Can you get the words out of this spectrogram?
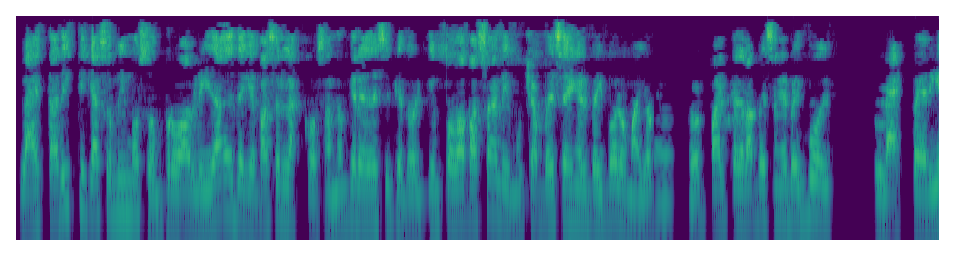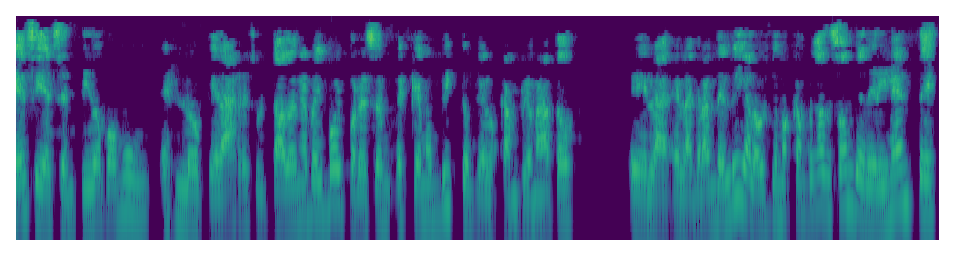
las estadísticas eso mismo son probabilidades de que pasen las cosas, no quiere decir que todo el tiempo va a pasar y muchas veces en el béisbol o mayor, mayor parte de las veces en el béisbol la experiencia y el sentido común es lo que da resultado en el béisbol, por eso es que hemos visto que los campeonatos eh, la, en las grandes ligas, los últimos campeonatos son de dirigentes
